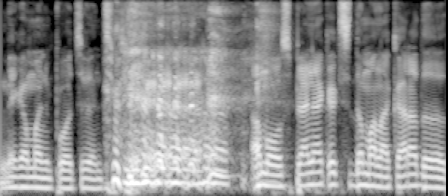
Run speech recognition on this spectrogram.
мега манипулативен тип. Ама успя някак си да ме накара да,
